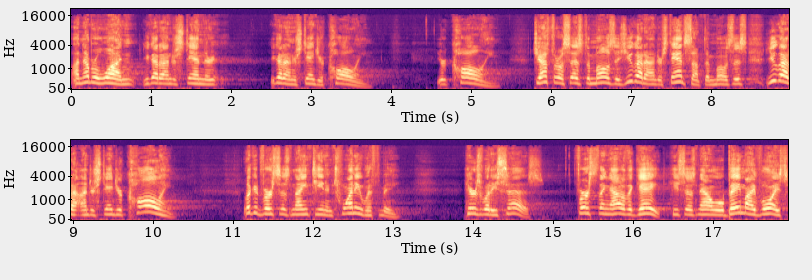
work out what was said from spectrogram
Uh, number one, you got to understand there, you got to understand your calling. Your calling. Jethro says to Moses, You got to understand something, Moses. You got to understand your calling. Look at verses 19 and 20 with me. Here's what he says. First thing out of the gate, he says, Now obey my voice,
